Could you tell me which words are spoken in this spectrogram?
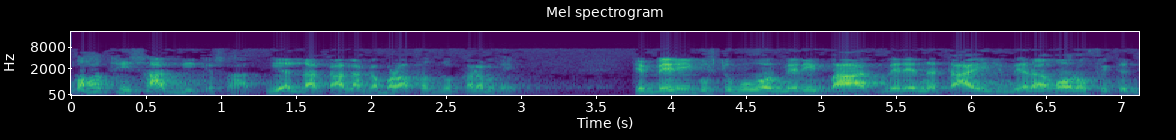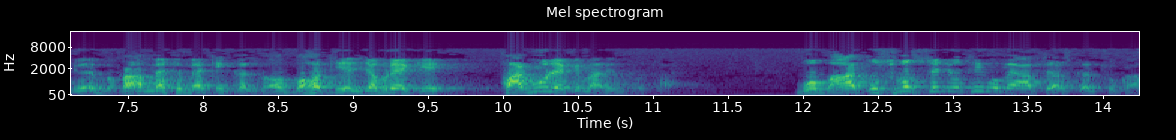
بہت ہی سادگی کے ساتھ، یہ اللہ تعالیٰ کا بڑا فضل و کرم ہے۔ کہ میری گفتگو اور میری بات، میرے نتائج، میرا غور و فکر جو ہے بڑا میتھمیٹیکل اور بہت ہی الجبرے کے فارمولے کے مانند ہوتا ہے۔ وہ بات اس وقت سے جو تھی وہ میں آپ سے عرض کر چکا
